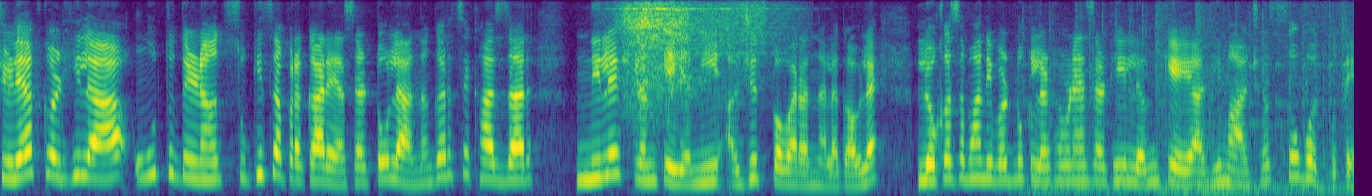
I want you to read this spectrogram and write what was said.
शिळ्या कढीला ऊत देणं चुकीचा प्रकार आहे असा टोला नगरचे खासदार निलेश लंके यांनी अजित पवारांना लगावलाय. लोकसभा निवडणूक लढवण्यासाठी लंके आधी माझ्या सोबत होते.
